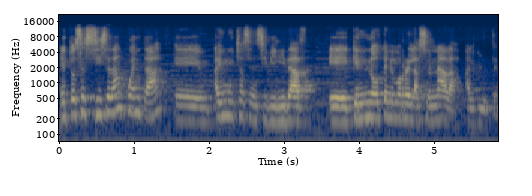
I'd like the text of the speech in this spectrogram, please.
Entonces, si se dan cuenta, eh, hay mucha sensibilidad que no tenemos relacionada al gluten.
